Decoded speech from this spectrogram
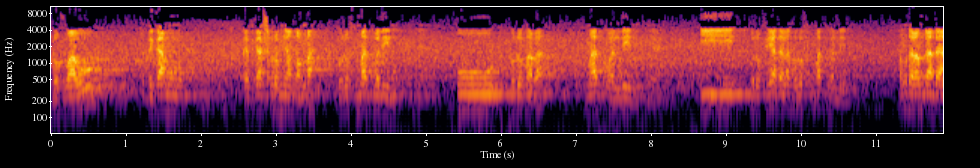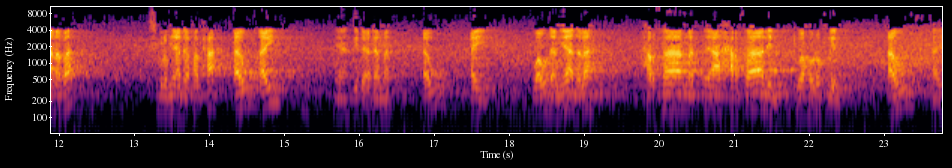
huruf wawu ketika ketika sebelumnya dhammah huruf mad walin ya. u huruf apa mad walin ya. I hurufnya adalah huruf mad walin namun dalam keadaan apa? Sebelumnya ada fathah au ai. Ya tidak ada mad. Au ai. Wawu dan ya adalah harfa mad ya, harfa lin. Dua huruf lin. Au ai.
